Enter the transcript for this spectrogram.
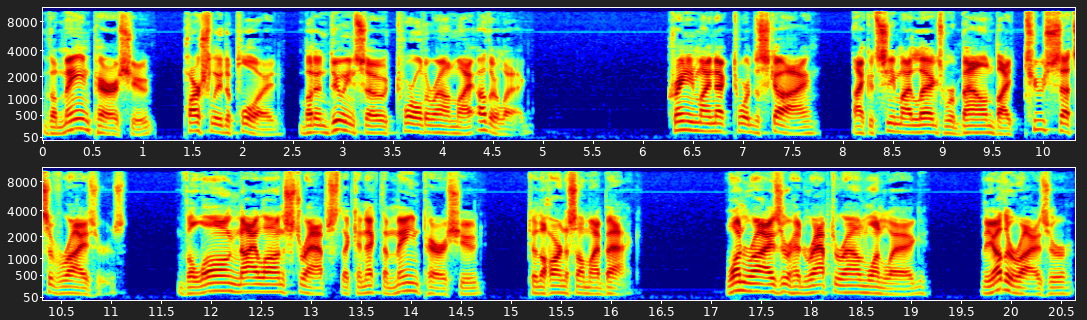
The main parachute, partially deployed, but in doing so twirled around my other leg. Craning my neck toward the sky, I could see my legs were bound by two sets of risers, the long nylon straps that connect the main parachute to the harness on my back. One riser had wrapped around one leg, the other riser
